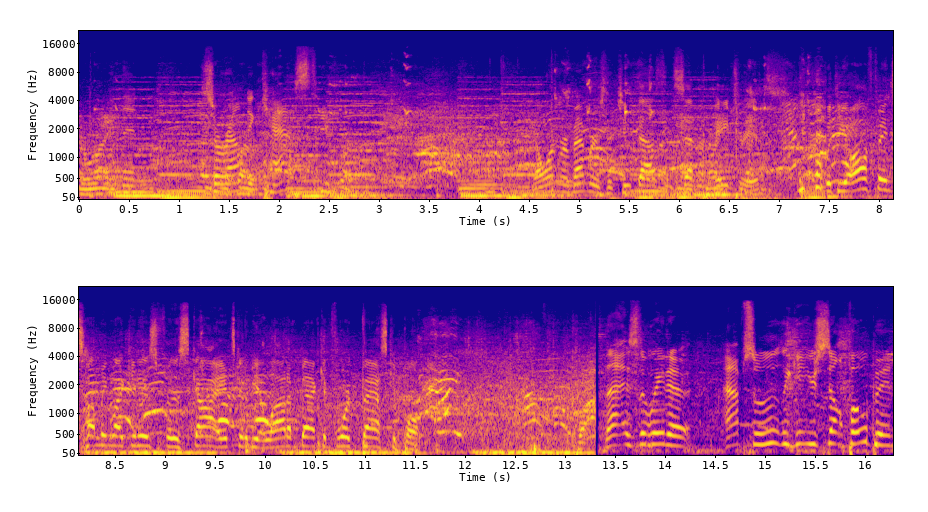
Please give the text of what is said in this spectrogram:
and then surrounding cast. No one remembers the 2007 Patriots. With the offense humming like it is for the Sky, it's going to be a lot of back and forth basketball. That is the way to absolutely get yourself open.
